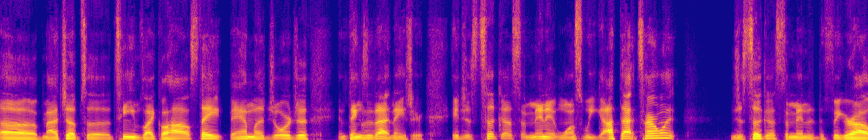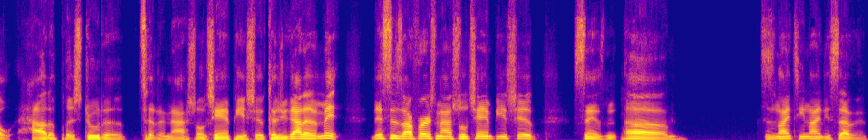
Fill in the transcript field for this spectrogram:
uh, match up to teams like Ohio State, Bama, Georgia, and things of that nature. It just took us a minute once we got that talent. It just took us a minute to figure out how to push through to to the national championship. Because you got to admit, this is our first national championship since um since 1997.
